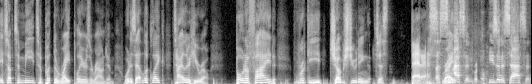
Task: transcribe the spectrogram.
It's up to me to put the right players around him. What does that look like? Tyler Herro, bona fide rookie jump shooting, just badass, assassin, right? Assassin, bro. He's an assassin.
